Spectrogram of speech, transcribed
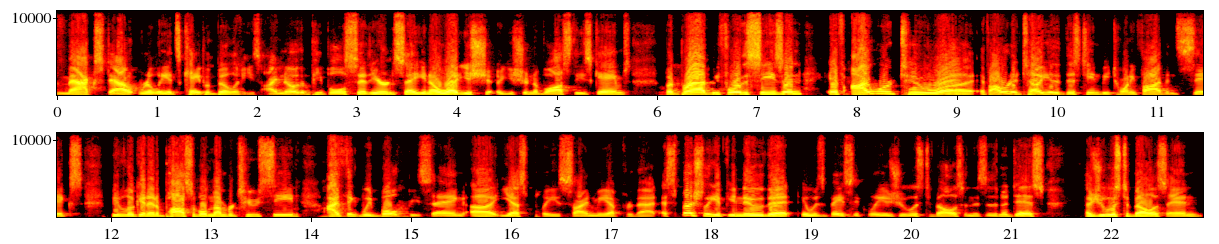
maxed out really its capabilities. I know that people will sit here and say, you know what, you should you shouldn't have lost these games. But Brad, before the season, if I were to uh, if I were to tell you that this team be 25 and 6, be looking at a possible number 2 seed, I think we'd both be saying, uh, yes, please sign me up for that. Especially if you knew that it was basically Azuolas Tubelis, and this isn't a diss, Azuolas Tubelis and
